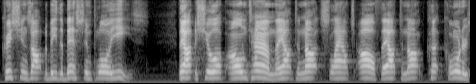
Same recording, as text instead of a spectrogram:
Christians ought to be the best employees. They ought to show up on time. They ought to not slouch off. They ought to not cut corners.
